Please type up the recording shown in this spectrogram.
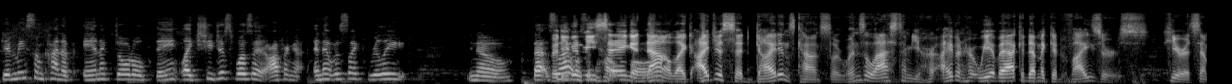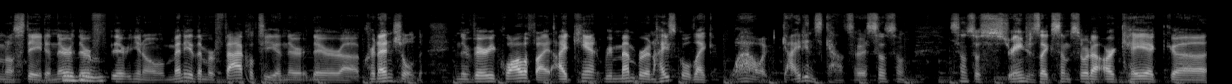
give me some kind of anecdotal thing? Like she just wasn't offering and it was like really you know that's but that even me saying it now like i just said guidance counselor when's the last time you heard i haven't heard we have academic advisors here at seminole state and they're mm-hmm. they're, they're you know many of them are faculty and they're they're uh, credentialed and they're very qualified. I can't remember in high school like wow a guidance counselor so sounds so strange it's like some sort of archaic uh,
